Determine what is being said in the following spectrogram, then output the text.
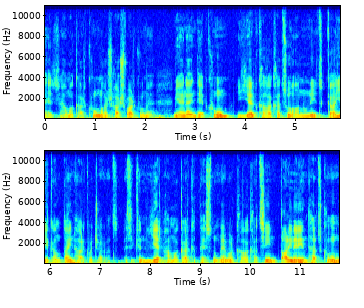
մեր համակարգում հաշվարկվում է միայն այն դեպքում, երբ քաղաքացու անունից կա եկամտային հարկ վճարված։ Այսինքն, երբ համակարգը տեսնում է, որ քաղաքացին տարիների ընթացքում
